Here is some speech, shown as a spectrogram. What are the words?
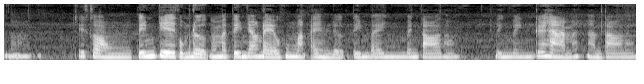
Đó. Chứ còn tim kia cũng được, nhưng mà tim trắng đều khuôn mặt em được tim bên bên to thôi. Bên bên cái hàm á, hàm to thôi.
